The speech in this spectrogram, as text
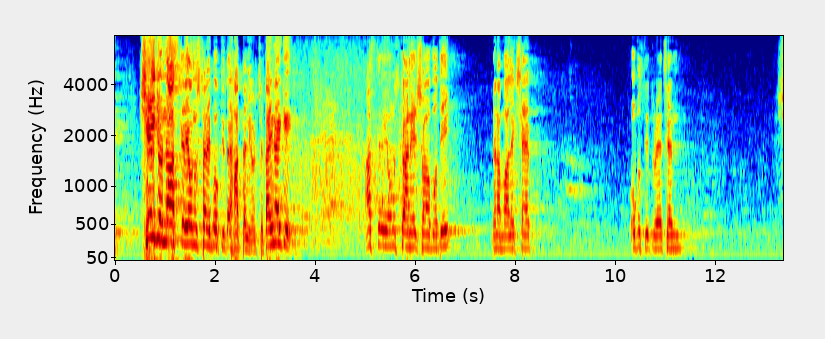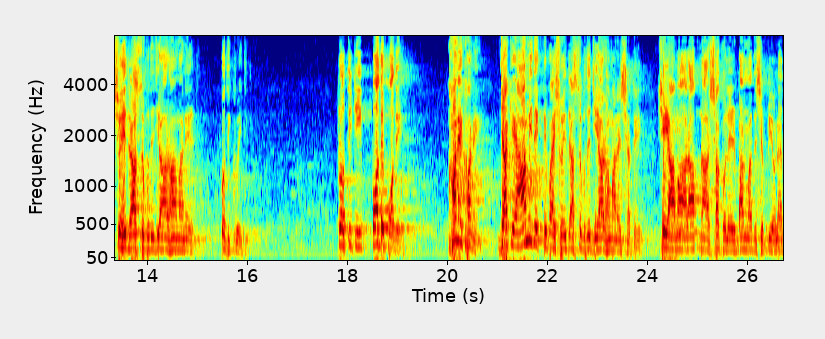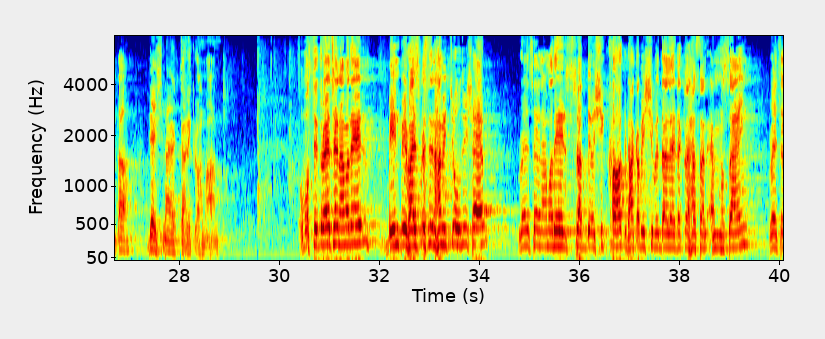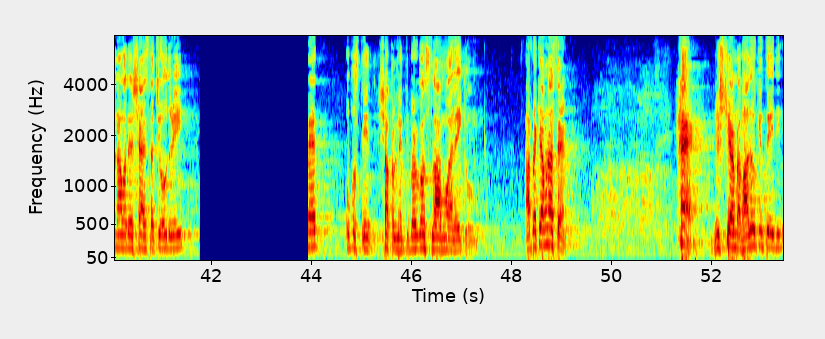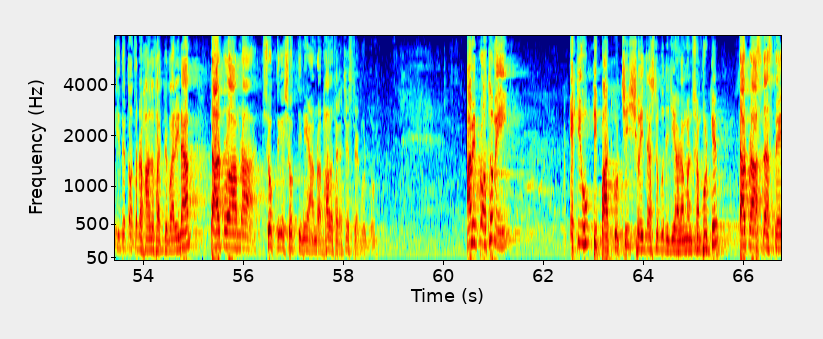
সেই জন্য আজকের এই অনুষ্ঠানের বক্তৃতায় হাততালি হচ্ছে, তাই নয় কি? আজকের এই অনুষ্ঠানের সভাপতি জনাব মালিক সাহেব উপস্থিত রয়েছেন শহীদ রাষ্ট্রপতি জিয়াউর রহমানের প্রতিকৃতি। প্রতিটি পদে পদে, ক্ষণে ক্ষণে, যাকে আমি দেখতে পাই শহীদ রাষ্ট্রপতি জিয়াউর রহমানের সাথে, সেই আমার, আপনার সকলের বাংলাদেশের প্রিয় নেতা দেশ নায়ক তারেক রহমান। উপস্থিত রয়েছেন আমাদের বিএনপির ভাইস প্রেসিডেন্ট হামিদ চৌধুরী সাহেব, রয়েছেন আমাদের শ্রদ্ধেয় শিক্ষক, ঢাকা বিশ্ববিদ্যালয়ের ডক্টর হাসান এম হুসাইন, রয়েছেন আমাদের শায়স্তা চৌধুরী। উপস্থিত সকল নেতৃবর্গ সালাম আলাইকুম। আপনারা কেমন আছেন? হ্যাঁ নিশ্চয়ই আমরা ভালো, কিন্তু এই দিনটিতে ততটা ভালো থাকতে পারি না। তারপর আমরা শক্তিকে শক্তি নিয়ে আমরা ভালো থাকার চেষ্টা করব। আমি প্রথমেই একটি উক্তি পাঠ করছি শহীদ রাষ্ট্রপতি জিয়া রহমান সম্পর্কে। তারপর আস্তে আস্তে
